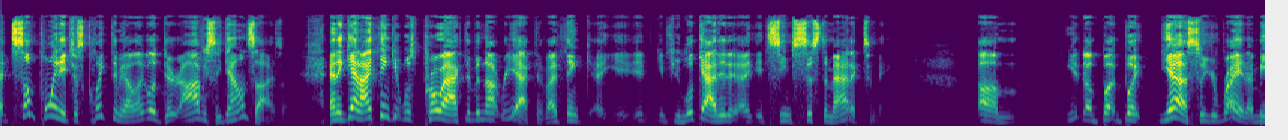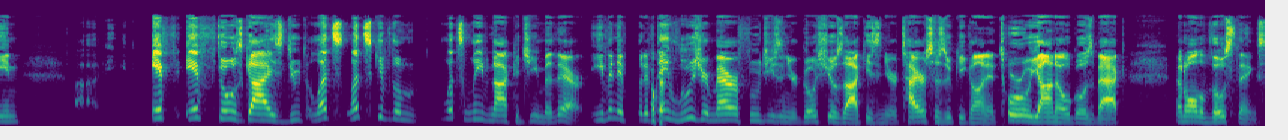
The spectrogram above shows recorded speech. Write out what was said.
At some point, it just clicked to me. I'm like, look, they're obviously downsizing. And again, I think it was proactive and not reactive. I think uh, it, if you look at it, it, it, seems systematic to me. Um, you know, but but yeah, so you're right. I mean, uh, if if those guys do, let's let's give them. Let's leave Nakajima there. Even if, but if okay. they lose your Marufujis and your Go Shiozakis and your Taira Suzuki gun and Toru Yano goes back and all of those things,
